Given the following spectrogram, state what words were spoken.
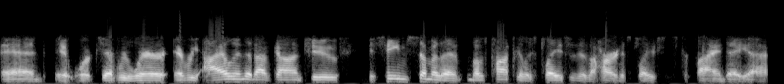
and it works everywhere. Every island that I've gone to, it seems some of the most populous places are the hardest places to find a uh,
